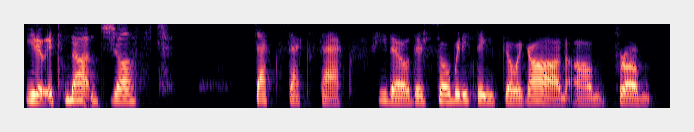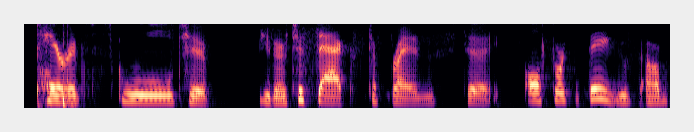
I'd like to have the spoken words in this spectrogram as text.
you know it's not just sex sex sex you know there's so many things going on um, from parents to school to you know to sex to friends to all sorts of things um,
